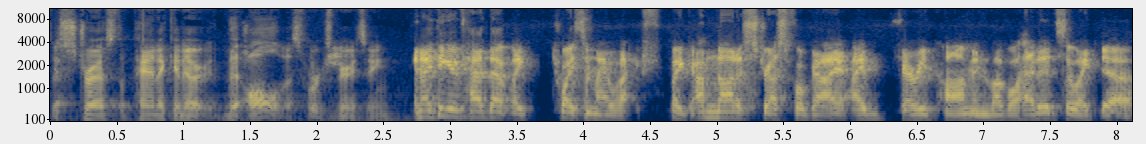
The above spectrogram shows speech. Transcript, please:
the stress, the panic, and er, that all of us were experiencing. And I think I've had that like twice in my life. Like I'm not a stressful guy. I'm very calm and level headed. So like, yeah,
